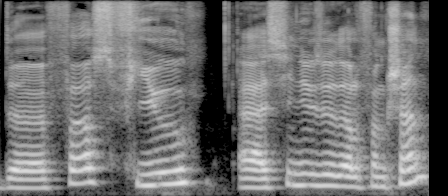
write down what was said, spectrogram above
the first few uh, sinusoidal function,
